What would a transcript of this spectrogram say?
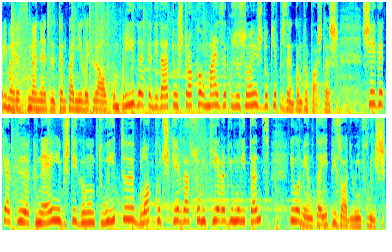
Primeira semana de campanha eleitoral cumprida, candidatos trocam mais acusações do que apresentam propostas. Chega quer que a CNE investigue um tweet, Bloco de Esquerda assume que era de um militante e lamenta episódio infeliz.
